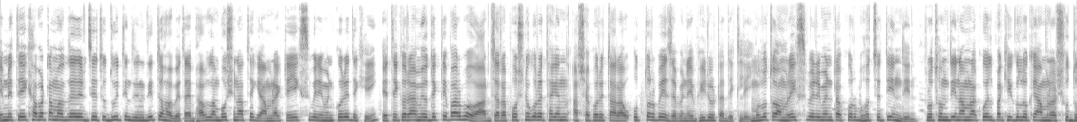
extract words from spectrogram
এমনিতে এই খাবারটা আমাদের যেহেতু দুই, তিন দিন দিতে হবে, তাই ভাবলাম বসে না থেকে আমরা একটা এক্সপেরিমেন্ট করে দেখি। এতে করে আমিও দেখতে পারব, আর যারা প্রশ্ন করে থাকেন, আশা করি তারা উত্তর পেয়ে যাবেন এই ভিডিওটা দেখলেই। মূলত আমরা এক্সপেরিমেন্টটা করব হচ্ছে তিন দিন। প্রথম দিন আমরা কোয়েল পাখিগুলোকে আমরা শুধু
